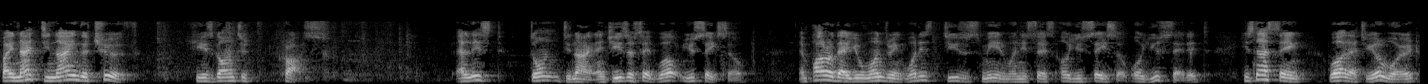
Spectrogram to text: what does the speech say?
By not denying the truth, he is gone to cross. At least don't deny it. And Jesus said, Well, you say so. And part of that, you're wondering, what does Jesus mean when he says, Oh, you say so? Oh, you said it. He's not saying, Well, that's your word.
